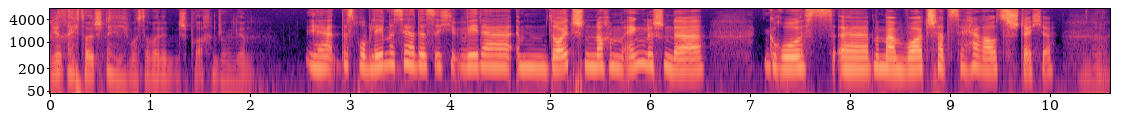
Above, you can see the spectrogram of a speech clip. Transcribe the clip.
Mir reicht Deutsch nicht. Ich muss dann mal den Sprachen jonglieren. ja, das Problem ist ja, dass ich weder im Deutschen noch im Englischen da groß äh, mit meinem Wortschatz heraussteche. Ja.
